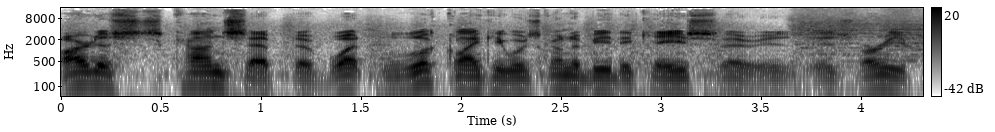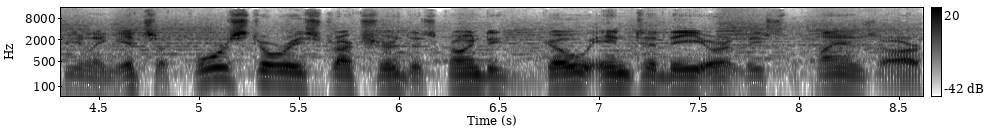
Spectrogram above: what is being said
artist's concept of what looked like it was going to be the case uh, is, is very appealing. It's a four-story structure that's going to go into the, or at least the plans are,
